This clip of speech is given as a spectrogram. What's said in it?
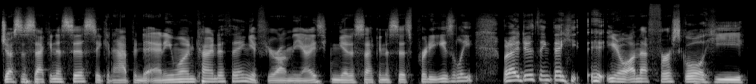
just a second assist. It can happen to anyone, kind of thing. If you're on the ice, you can get a second assist pretty easily. But I do think that he, you know, on that first goal, he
